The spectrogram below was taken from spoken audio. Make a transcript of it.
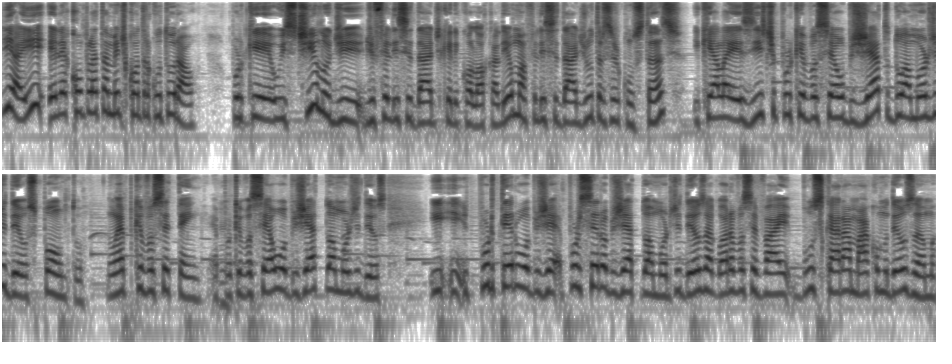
E aí ele é completamente contracultural. Porque o estilo de, de felicidade que ele coloca ali é uma felicidade ultra circunstância e que ela existe porque você é objeto do amor de Deus, ponto. Não é porque você tem, é porque você é o objeto do amor de Deus. E, e por, ter o obje por ser objeto do amor de Deus, agora você vai buscar amar como Deus ama.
